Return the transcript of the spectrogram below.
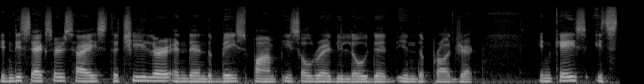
In this exercise, the chiller and then the base pump is already loaded in the project. In case it's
